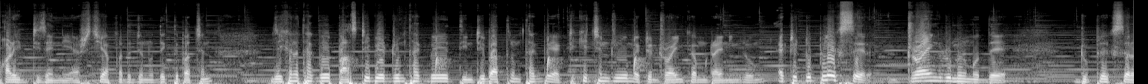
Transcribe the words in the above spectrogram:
বাড়ির ডিজাইন নিয়ে আসছি আপনাদের জন্য। দেখতে পাচ্ছেন, যেখানে থাকবে পাঁচটি বেডরুম থাকবে, তিনটি বাথরুম থাকবে, একটি কিচেন রুম একটি ড্রয়িং কাম ডাইনিং রুম একটি ডুপ্লেক্সের ড্রয়িং রুমের মধ্যে ডুপ্লেক্সের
